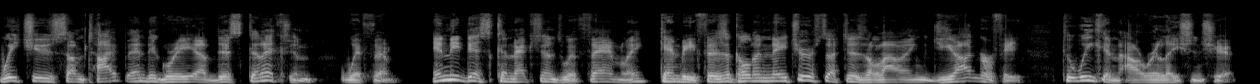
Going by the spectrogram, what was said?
we choose some type and degree of disconnection with them. Any disconnections with family can be physical in nature, such as allowing geography to weaken our relationship.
